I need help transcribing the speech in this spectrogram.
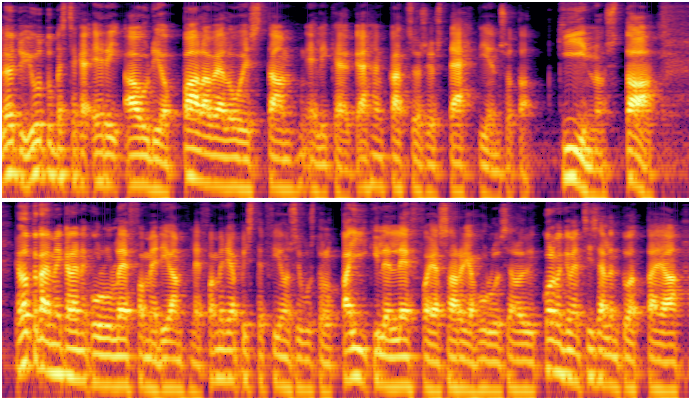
Löytyy YouTubesta sekä eri audiopalveluista, eli käykäähän katsoa, jos tähtien sota kiinnostaa. Ja totta kai meikäläinen kuuluu Leffamedia. Leffamedia.fi on sivustolla kaikille leffa- ja sarjahulluja. Siellä on yli 30 sisällöntuottajaa,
